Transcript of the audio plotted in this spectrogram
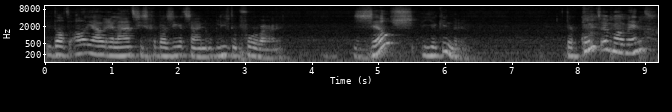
dat al jouw relaties gebaseerd zijn op liefde op voorwaarden. Zelfs je kinderen. Er komt een moment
